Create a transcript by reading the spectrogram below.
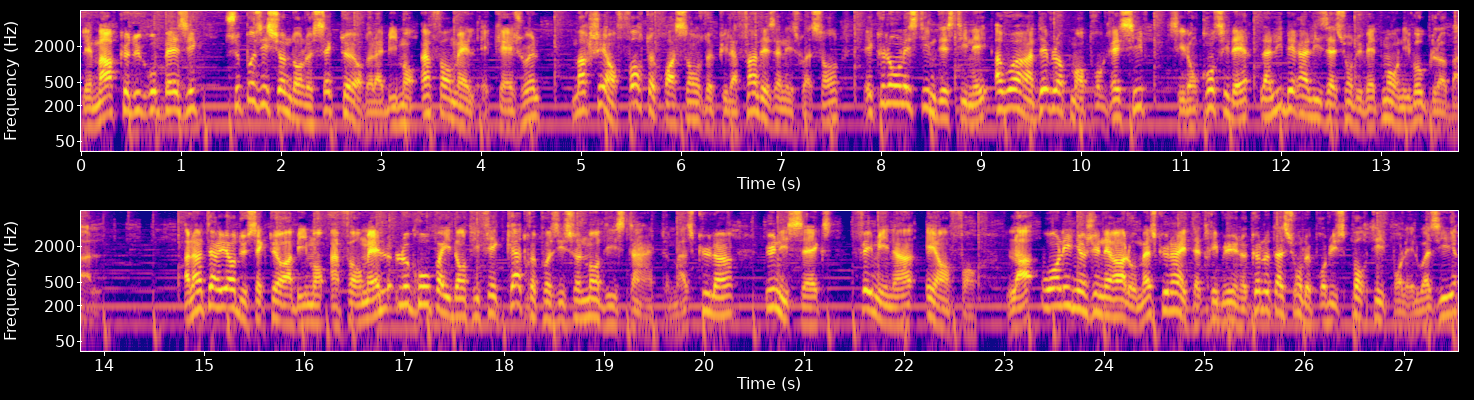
Les marques du groupe Basic se positionnent dans le secteur de l'habillement informel et casual, marché en forte croissance depuis la fin des années 60 et que l'on estime destiné à avoir un développement progressif si l'on considère la libéralisation du vêtement au niveau global. À l'intérieur du secteur habillement informel, le groupe a identifié quatre positionnements distincts, masculin, unisexe, féminin et enfant. Là où en ligne générale au masculin est attribuée une connotation de produits sportifs pour les loisirs,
